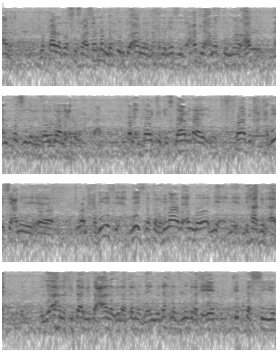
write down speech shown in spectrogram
ابدا. وقال الرسول صلى الله عليه وسلم لو كنت امرا احدا يسجد احد لأمرت المرأة أن تسجد لزوجها لعظم حقها فلذلك الإسلام لا يجوز وهذه الاحاديث يعني آه والحديث ليش ذكره هنا لأنه لهذه الآية. لأهل الكتاب تعالوا إلى كلمة لأنه نحن بنقرا في إيه؟ في التفسير.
